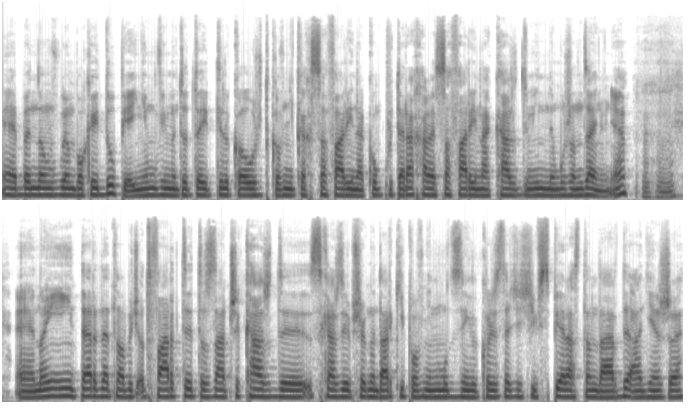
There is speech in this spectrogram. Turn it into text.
E, będą w głębokiej dupie. I nie mówimy tutaj tylko o użytkownikach Safari na komputerach, ale Safari na każdym innym urządzeniu, nie? Mhm. E, no i internet ma być otwarty, to znaczy każdy z każdej przeglądarki powinien móc z niego korzystać, jeśli wspiera standardy, a nie, że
